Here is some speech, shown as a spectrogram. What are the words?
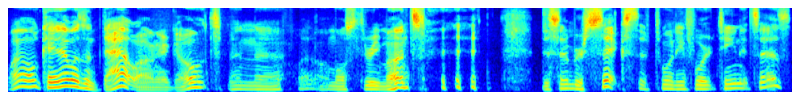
well, okay, that wasn't that long ago. It's been uh, what, almost three months. December 6th of 2014, it says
